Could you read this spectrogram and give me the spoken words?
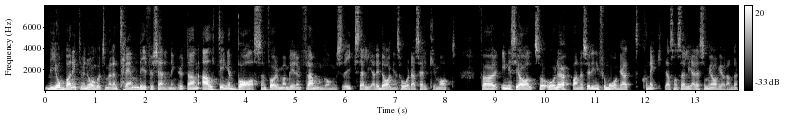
vi jobbar inte med något som är en trend i försäljning utan allting är basen för hur man blir en framgångsrik säljare i dagens hårda säljklimat. För initialt så, och löpande så är det din förmåga att connecta som säljare som är avgörande.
